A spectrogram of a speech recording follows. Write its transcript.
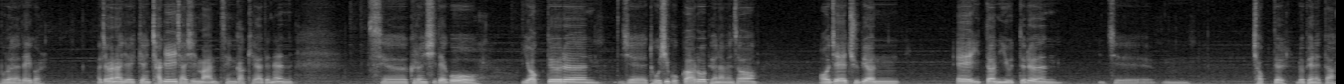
뭐라 해야 돼, 이걸. 어쨌거나, 그냥 자기 자신만 생각해야 되는 그런 시대고, 역들은 이제 도시국가로 변하면서 어제 주변 에 있던 이웃들은 이제 음, 적들로 변했다.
